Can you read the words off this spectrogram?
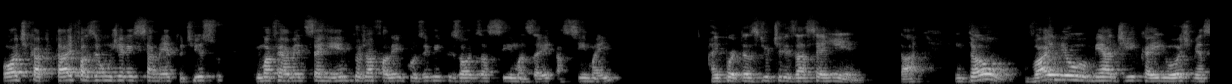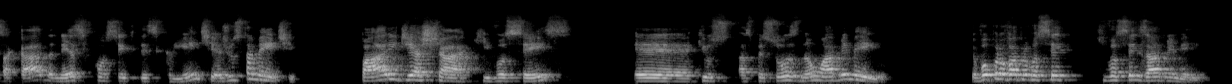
pode captar e fazer um gerenciamento disso em uma ferramenta CRM, que eu já falei, inclusive, em episódios acima, acima aí, a importância de utilizar CRM, tá? Então, vai meu, minha dica aí hoje, minha sacada, nesse conceito desse cliente, é justamente Pare de achar que vocês, é, que os, as pessoas não abrem e-mail. Eu vou provar para você que vocês abrem e-mail.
